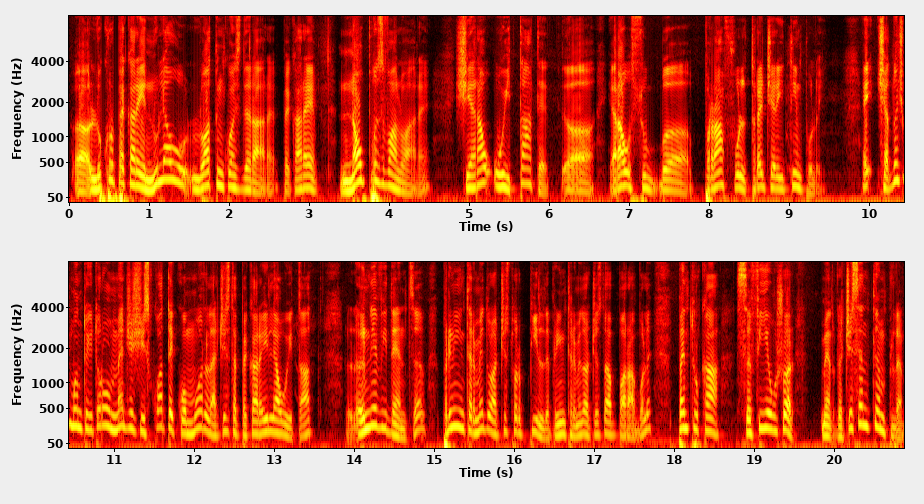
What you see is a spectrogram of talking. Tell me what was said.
uh, lucruri pe care ei nu le-au luat în considerare, pe care n-au pus valoare și erau uitate, uh, erau sub uh, praful trecerii timpului. Ei, și atunci Mântuitorul merge și scoate comorile acestea pe care ei le-au uitat în evidență prin intermediul acestor pilde, prin intermediul acestor parabole, pentru ca să fie ușor. Pentru că ce se întâmplă?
